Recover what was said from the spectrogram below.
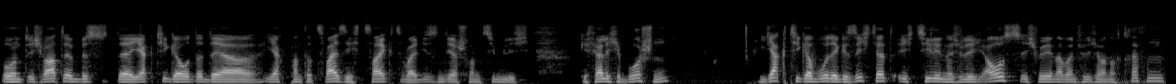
Und ich warte, bis der Jagdtiger oder der Jagdpanther 2 sich zeigt, weil die sind ja schon ziemlich gefährliche Burschen. Jagdtiger wurde gesichtet, ich ziele ihn natürlich aus, ich will ihn aber natürlich auch noch treffen.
